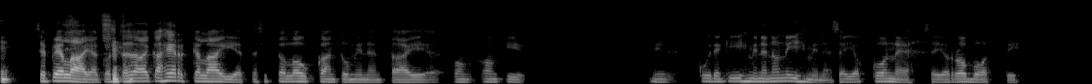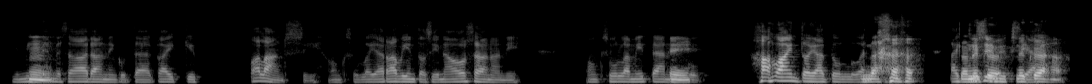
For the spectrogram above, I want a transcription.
se pelaaja, koska se on aika herkkä laji, että sitten on loukkaantuminen tai on, onkin, niin kuitenkin ihminen on ihminen, se ei ole kone, se ei ole robotti, niin miten mm. me saadaan niin kuin tämä kaikki balanssi, onko sulla ja ravinto siinä osana, niin onko sulla mitään niin kuin havaintoja tullut, että, no, tai no kysymyksiä? Nyky, nykyään,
